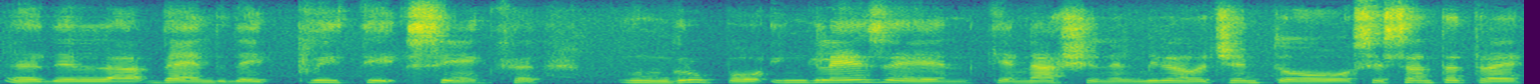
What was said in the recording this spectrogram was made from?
eh, della band dei Pretty Synth, un gruppo inglese che nasce nel 1963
